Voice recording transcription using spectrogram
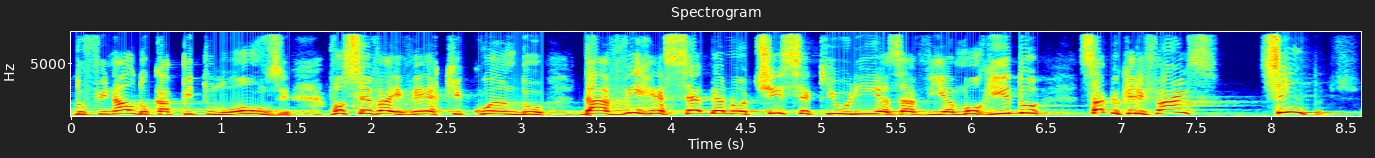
do final do capítulo 11, você vai ver que quando Davi recebe a notícia que Urias havia morrido, sabe o que ele faz? Simples.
